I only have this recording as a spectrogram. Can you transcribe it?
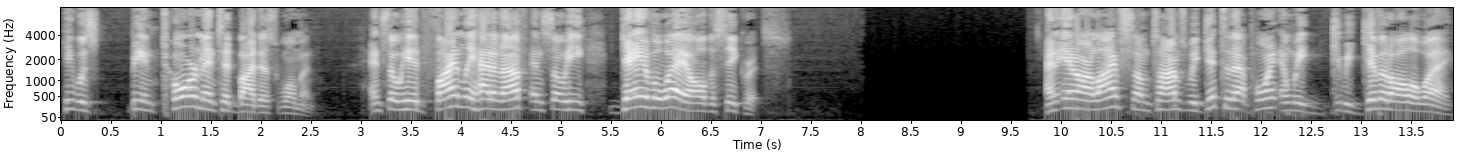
he was being tormented by this woman. And so he had finally had enough, and so he gave away all the secrets. And in our life, sometimes we get to that point and we, we give it all away.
